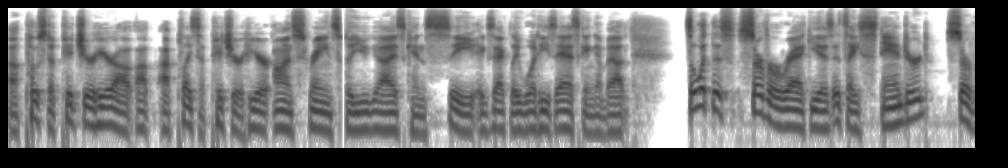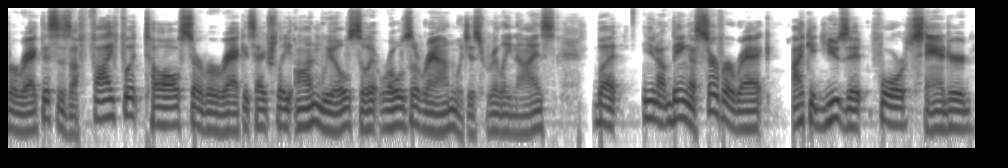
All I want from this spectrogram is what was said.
uh, post a picture here. I'll, I'll, I'll place a picture here on screen so you guys can see exactly what he's asking about. So what this server rack is, it's a standard server rack. This is a five foot tall server rack. It's actually on wheels, so it rolls around, which is really nice. But, you know, being a server rack, I could use it for standard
